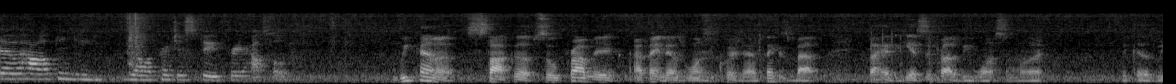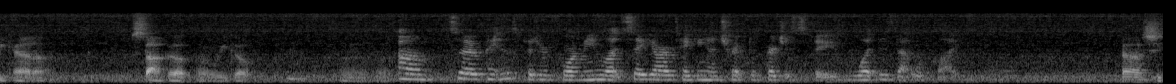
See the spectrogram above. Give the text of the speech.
So how often do y'all purchase food for your household? We kind of stock up, so probably I think that was one of the questions. I think it's about if I had to guess, it'd probably be once a month because we kind of stock up when we go. Mhm. Um, so paint this picture for me. Let's say y'all are taking a trip to purchase food. What does that look like? Uh, she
